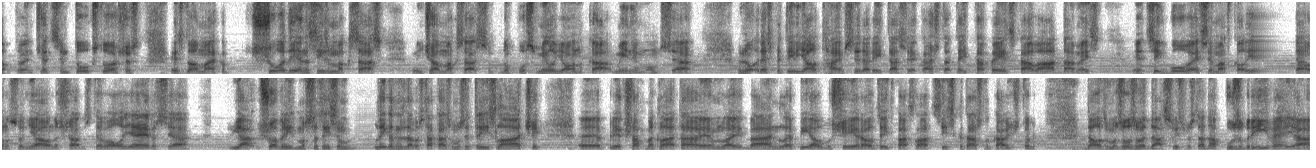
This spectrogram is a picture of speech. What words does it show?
aptuveni 400 tūkstošus. Es domāju, ka šodienas izmaksās viņš jau maksās nu, pusmiljonu kā minimums. Ja? Nu, respektīvi, jautājums ir arī tas, teikt, kāpēc, kā vārdā mēs cik būvēsim atkal jaunus un jaunus šādus voljērus. Ja? Jā, šobrīd mums ir līgatnes dabas takās, mums ir trīs lāči e, priekš apmeklētājiem, lai bērni, lai pieaugušie ieraudzītu, kāds lācis izskatās, nu kā viņš tur daudz maz uzvedās, vismaz tādā pusbrīvē. Jā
